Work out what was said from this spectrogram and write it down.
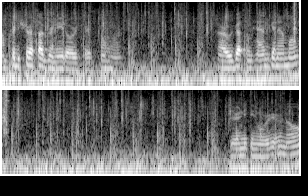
I'm pretty sure I saw a grenade over there somewhere. Alright, we got some handgun ammo. Is there anything over here? No.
